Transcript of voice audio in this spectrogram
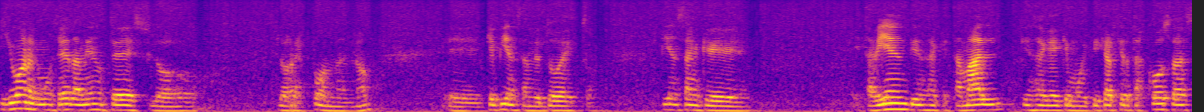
y bueno, que me gustaría también ustedes lo, lo respondan, ¿no? Eh, ¿Qué piensan de todo esto? ¿Piensan que está bien? ¿Piensan que está mal? ¿Piensan que hay que modificar ciertas cosas?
